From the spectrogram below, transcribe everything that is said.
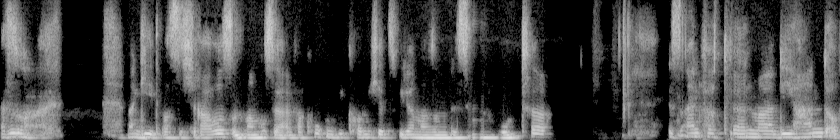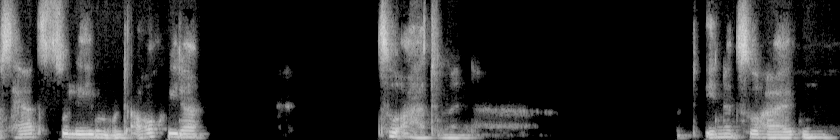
also man geht aus sich raus und man muss ja einfach gucken, wie komme ich jetzt wieder mal so ein bisschen runter. Ist einfach dann mal die Hand aufs Herz zu legen und auch wieder zu atmen und innezuhalten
